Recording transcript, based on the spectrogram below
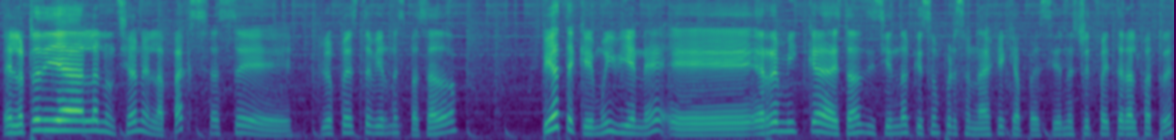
El otro día la anunciaron en la PAX, hace, creo fue este viernes pasado. Fíjate que muy bien, ¿eh? eh R. Mika, estamos diciendo que es un personaje que apareció en Street Fighter Alpha 3.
